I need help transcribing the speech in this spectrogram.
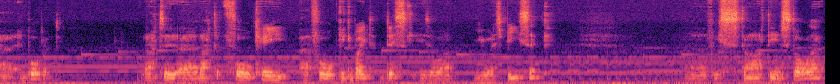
uh, important. That, uh, that 4K, uh, 4 gigabyte disk is our USB stick. Uh, if we start the installer,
